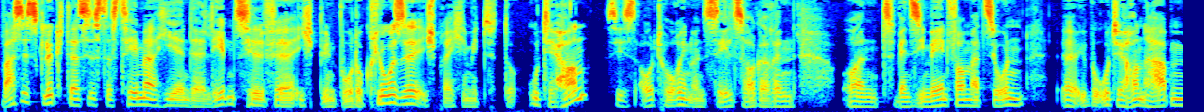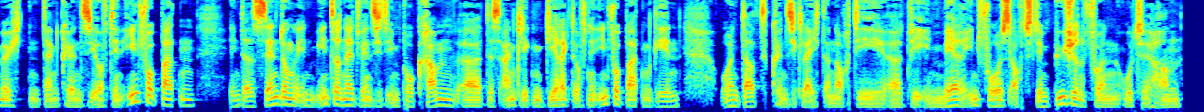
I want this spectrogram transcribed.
Was ist Glück? Das ist das Thema hier in der Lebenshilfe. Ich bin Bodo Klose. Ich spreche mit Ute Horn. Sie ist Autorin und Seelsorgerin. Und wenn Sie mehr Informationen äh, über Ute Horn haben möchten, dann können Sie auf den Infobutton in der Sendung im Internet, wenn Sie im Programm äh, das anklicken, direkt auf den Infobutton gehen und dort können Sie gleich dann auch die, äh, die mehr Infos auch zu den Büchern von Ute Horn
